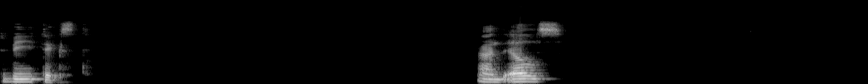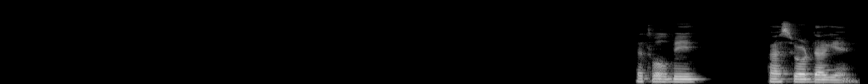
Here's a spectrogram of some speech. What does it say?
To be text. And else it will be password again.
